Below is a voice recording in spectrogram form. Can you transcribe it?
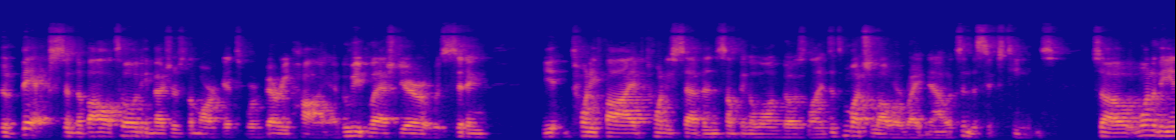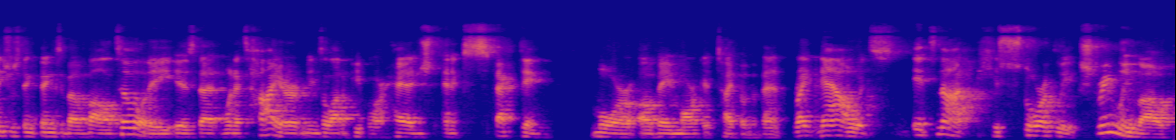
the VIX and the volatility measures of the markets were very high. I believe last year it was sitting 25, 27, something along those lines. It's much lower right now. It's in the 16s. So one of the interesting things about volatility is that when it's higher, it means a lot of people are hedged and expecting more of a market type of event. Right now, it's it's not historically extremely low,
